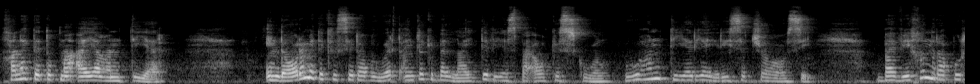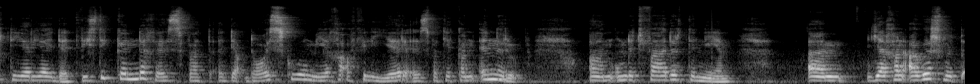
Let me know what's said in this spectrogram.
Gaan ek dit op my eie hanteer? En daarom het ek gesê daar behoort eintlik 'n beleid te wees by elke skool. Hoe hanteer jy hierdie situasie? By wie gaan rapporteer jy dit? Wie's die kundiges wat daai skool mee geaffilieer is wat jy kan inroep um, om dit verder te neem? Um jy gaan ouers moet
